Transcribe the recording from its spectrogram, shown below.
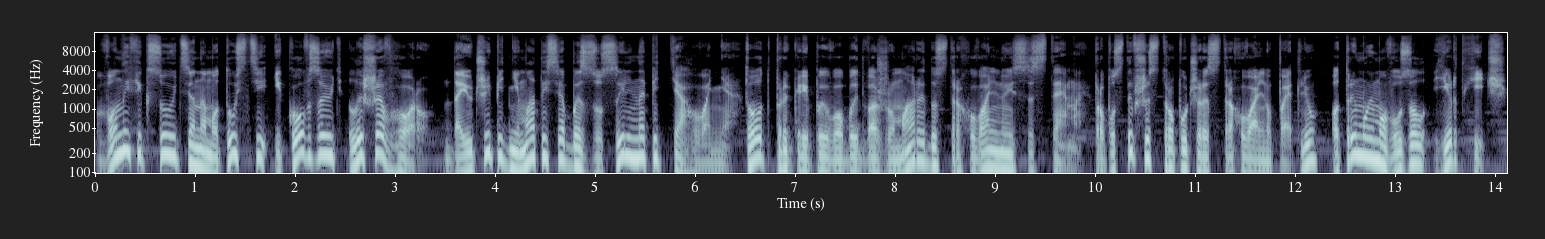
Вони фіксуються на мотузці і ковзають лише вгору, даючи підніматися без зусиль на підтягування. Тот прикріпив обидва жумари до страхувальної системи. Пропустивши стропу через страхувальну петлю, отримуємо вузол гірт-хіч.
